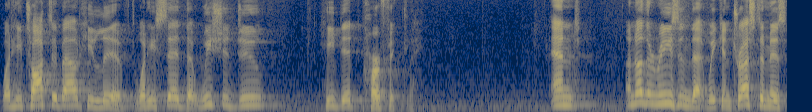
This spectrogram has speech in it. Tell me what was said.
What He talked about, He lived. What He said that we should do, He did perfectly. And another reason that we can trust Him is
